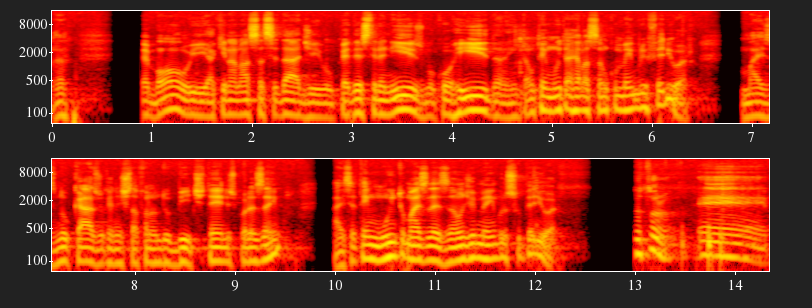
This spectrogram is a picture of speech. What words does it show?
né? Futebol e aqui na nossa cidade o pedestrianismo, corrida, então tem muita relação com o membro inferior. Mas no caso que a gente está falando do beach tênis, por exemplo, aí você tem muito mais lesão de membro superior. Doutor, é,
